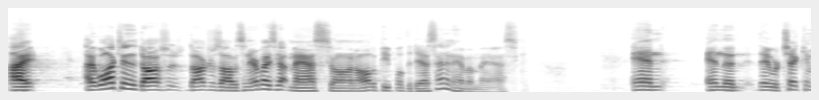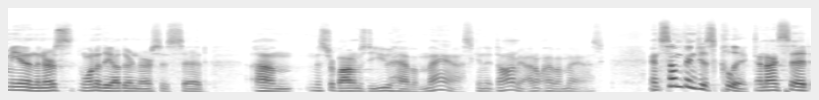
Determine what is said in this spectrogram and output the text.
I, I walked into the doctor's, doctor's office, and everybody's got masks on, all the people at the desk. I didn't have a mask. And, and the, they were checking me in, and the nurse, one of the other nurses said, um, Mr. Bottoms, do you have a mask? And it dawned on me, I don't have a mask. And something just clicked, and I said,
